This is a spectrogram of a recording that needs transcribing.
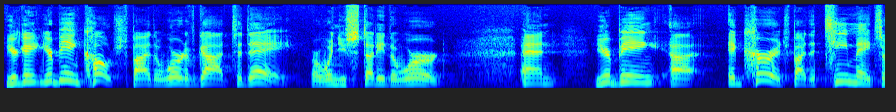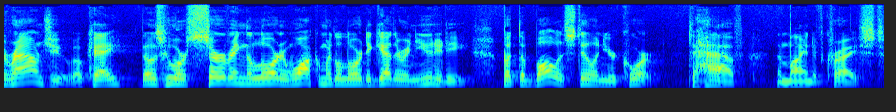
You're, you're being coached by the Word of God today, or when you study the Word. And you're being uh, encouraged by the teammates around you, okay? Those who are serving the Lord and walking with the Lord together in unity. But the ball is still in your court to have the mind of Christ.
